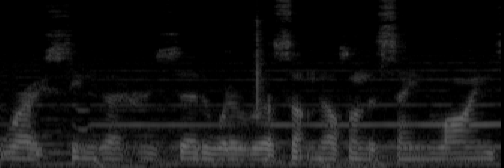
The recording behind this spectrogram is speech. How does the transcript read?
where I seen that he said or whatever, else, something else on the same lines.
